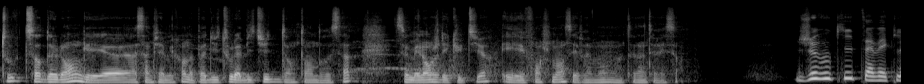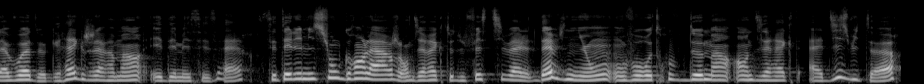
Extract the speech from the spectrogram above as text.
toutes sortes de langues. Et à Saint-Pierre-Miquelon, on n'a pas du tout l'habitude d'entendre ça, ce mélange des cultures. Et franchement, c'est vraiment très intéressant. Je vous quitte avec la voix de Greg Germain et d'Aimé Césaire. C'était l'émission Grand Large en direct du Festival d'Avignon. On vous retrouve demain en direct à 18h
